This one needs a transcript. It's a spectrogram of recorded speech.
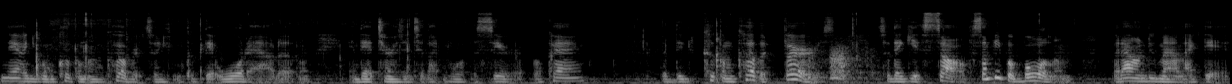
now you're going to cook them uncovered so you can cook that water out of them. And that turns into like more of a syrup, okay? But they cook them covered first so they get soft. Some people boil them, but I don't do mine like that.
